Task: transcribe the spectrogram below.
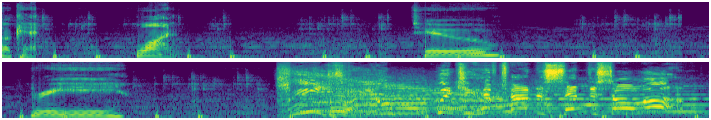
Okay. One, two, three, Jeez, Four. Eel, when'd you have time to set this all up?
